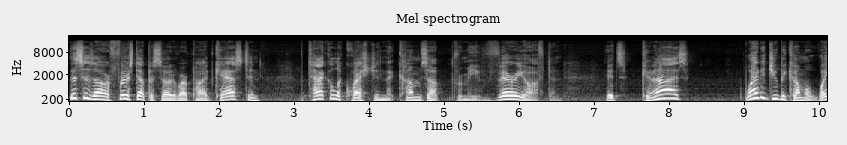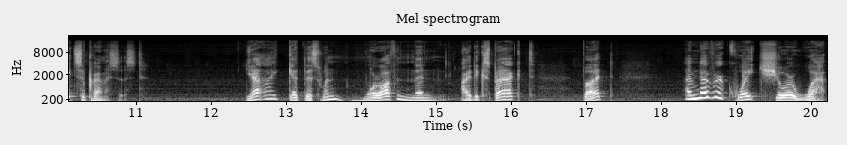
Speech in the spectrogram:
This is our first episode of our podcast, and tackle a question that comes up for me very often. It's, Kenaz, why did you become a white supremacist? Yeah, I get this one more often than I'd expect, but I'm never quite sure what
